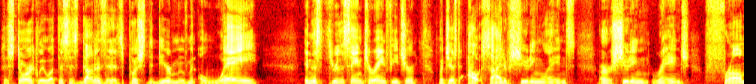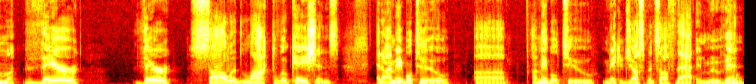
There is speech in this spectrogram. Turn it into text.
historically what this has done is that it's pushed the deer movement away in this through the same terrain feature, but just outside of shooting lanes or shooting range from their their solid locked locations, and I'm able to uh, I'm able to make adjustments off that and move in.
